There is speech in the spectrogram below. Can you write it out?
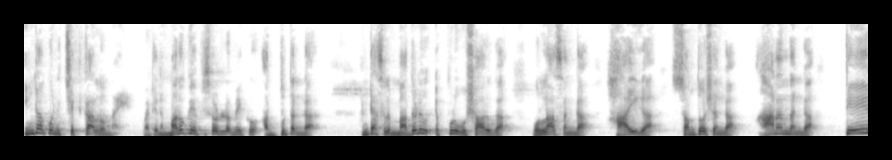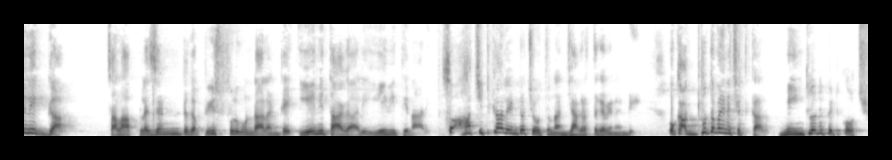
ఇంకా కొన్ని చిట్కాలు ఉన్నాయి. వాటిని మరొక ఎపిసోడ్లో మీకు అద్భుతంగా అంటే అసలు మెదడు ఎప్పుడు హుషారుగా ఉల్లాసంగా హాయిగా సంతోషంగా ఆనందంగా తేలిగ్గా చాలా ప్లెజెంట్గా పీస్ఫుల్గా ఉండాలంటే ఏమి తాగాలి ఏమి తినాలి. సో ఆ చిట్కాలు ఏంటో చెబుతున్నాను జాగ్రత్తగా వినండి. ఒక అద్భుతమైన చిట్కాలు మీ ఇంట్లోనే పెట్టుకోవచ్చు.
